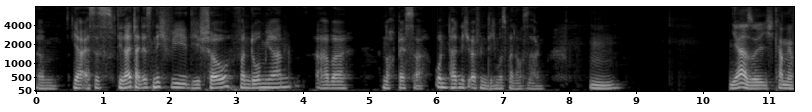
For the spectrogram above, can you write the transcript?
ähm, ja, es ist, die Nightline ist nicht wie die Show von Domian, aber noch besser. Und halt nicht öffentlich, muss man auch sagen. Mhm. Ja, also ich kann mir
